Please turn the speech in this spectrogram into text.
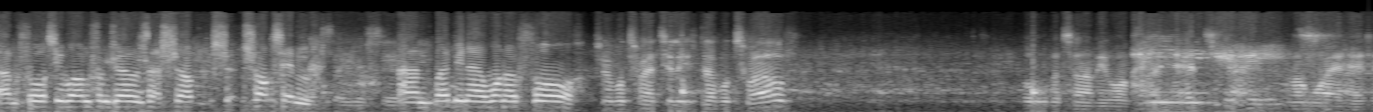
And 41 from Jones. That shot, sh- shot him. And Webby now 104. Double 20 leaves double 12. All the time he wants. Ahead. Long way ahead.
